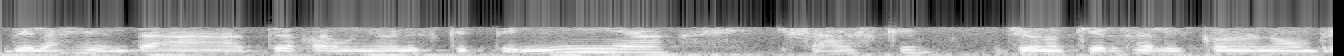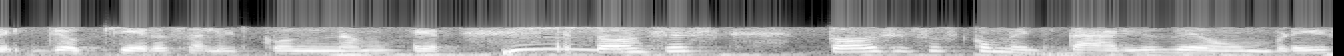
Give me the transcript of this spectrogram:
de la agenda de reuniones que tenía, y sabes qué, yo no quiero salir con un hombre, yo quiero salir con una mujer. Entonces, todos esos comentarios de hombres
